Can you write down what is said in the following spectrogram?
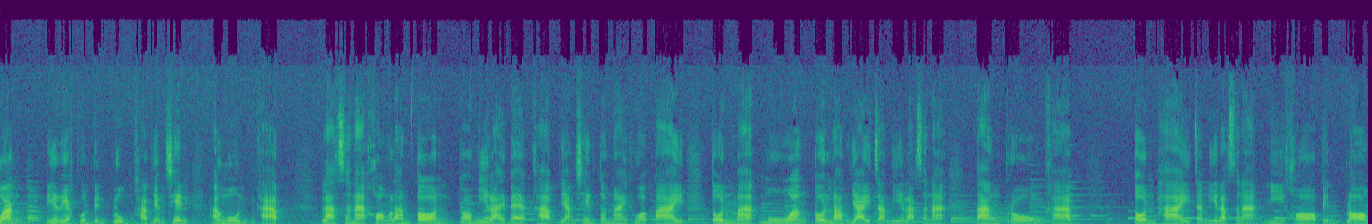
วง นี่เรียกผลเป็นกลุ่มครับ อย่างเช่นองุ่นครับ ลักษณะของลำต้นก็มีหลายแบบครับ อย่างเช่นต้นไม้ทั่วไป ต้นมะม่วง ต้นลำไยจะมีลักษณะตั้งตรงครับ ต้นไผ่จะมีลักษณะมีข้อเป็นปล้อง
